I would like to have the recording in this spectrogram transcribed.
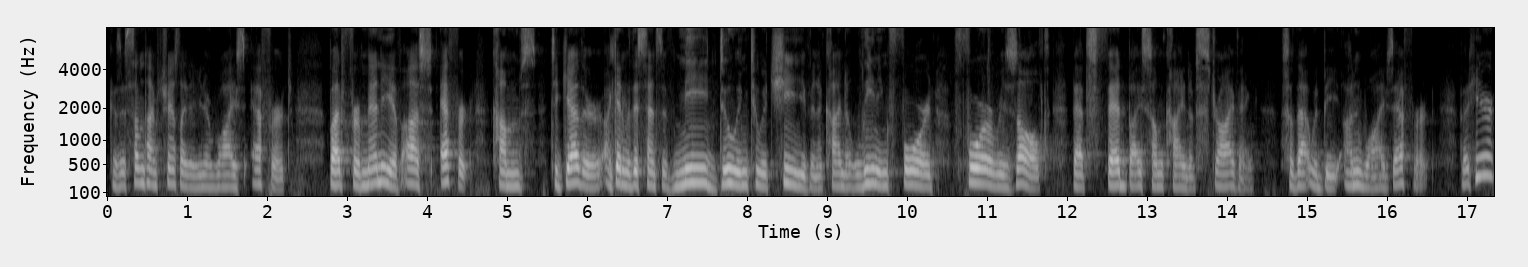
because it's sometimes translated, you know, wise effort. But for many of us, effort comes together, again, with this sense of me doing to achieve and a kind of leaning forward for a result that's fed by some kind of striving. So that would be unwise effort. But here,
